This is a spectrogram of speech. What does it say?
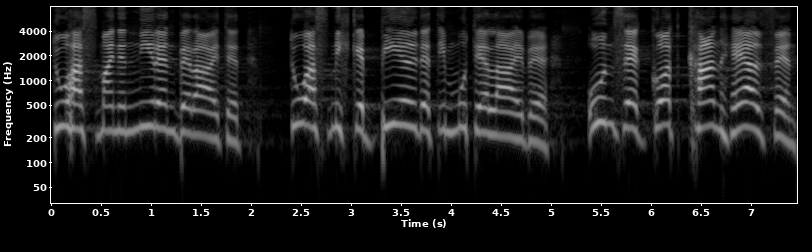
Du hast meine Nieren bereitet. Du hast mich gebildet im Mutterleibe. Unser Gott kann helfen.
